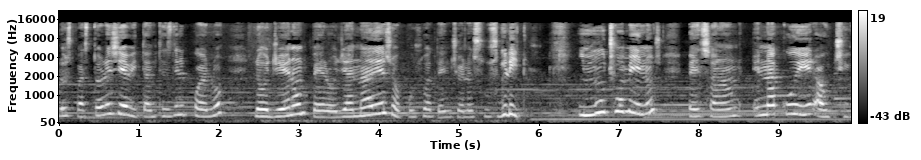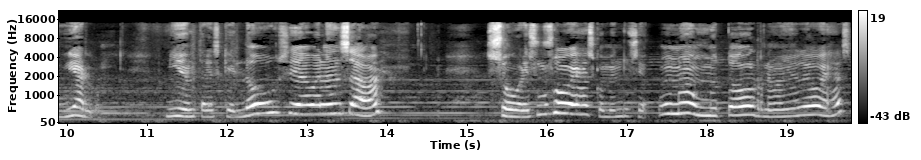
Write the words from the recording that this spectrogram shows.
Los pastores y habitantes del pueblo lo oyeron, pero ya nadie se opuso atención a sus gritos, y mucho menos pensaron en acudir a auxiliarlo. Mientras que el lobo se abalanzaba sobre sus ovejas, comiéndose uno a uno todo el rebaño de ovejas,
